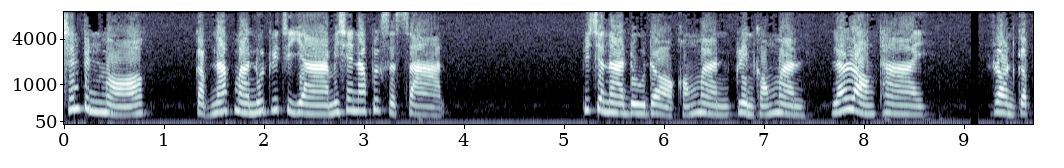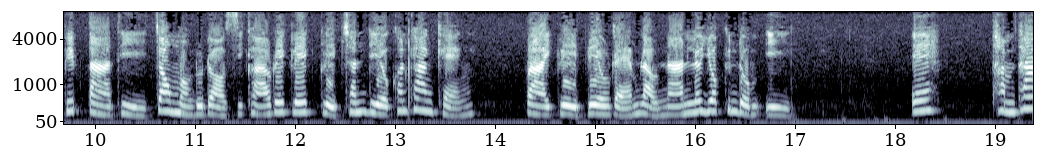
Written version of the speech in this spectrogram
ฉันเป็นหมอ กับนักมนุษยวิทยาไม่ใช่นักพฤกษศาสตร์ พิจารณาดูดอกของมันกลิ่นของมัน แล้วลองทายรอนกระพริบตาทีจ้องมองดูดอกสีขาวเล็กๆกลีบชั้นเดียวค่อนข้างแข็ง ปลายกลีบเรียวแหลมเหล่านั้นแล้วยกขึ้นดมอีก เอ๊ะทำท่า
